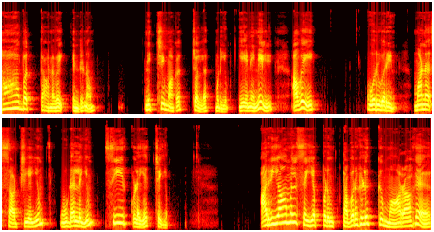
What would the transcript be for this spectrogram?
ஆபத்தானவை என்று நாம் நிச்சயமாக சொல்ல முடியும். ஏனெனில் அவை ஒருவரின் மன சாட்சியையும் உடலையும் சீர்குலையச் செய்யும். அறியாமல் செய்யப்படும் தவறுகளுக்கு மாறாக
